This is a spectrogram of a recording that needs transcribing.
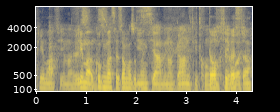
Viermal. Viermal höchstens. Viermal gucken, was der Sommer so Dieses bringt. Jahr haben wir noch gar nicht getrunken. Doch, Silvester.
